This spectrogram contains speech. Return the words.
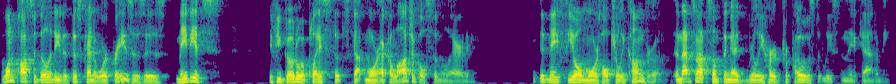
One possibility that this kind of work raises is maybe it's if you go to a place that's got more ecological similarity, it may feel more culturally congruent. And that's not something I'd really heard proposed, at least in the academy.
